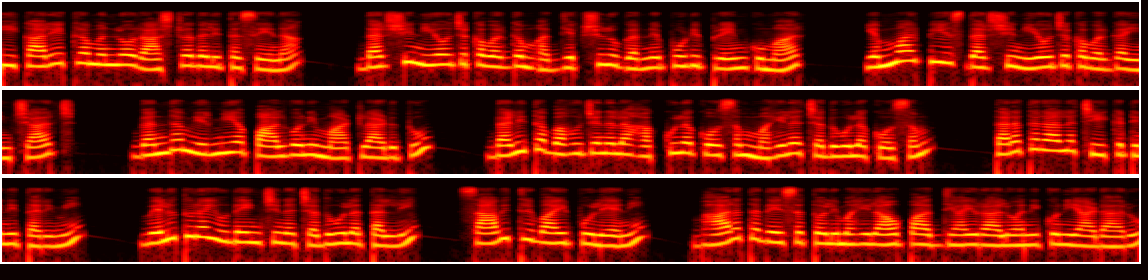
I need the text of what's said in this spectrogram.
ఈ కార్యక్రమంలో రాష్ట్రదళిత సేన దర్శి నియోజకవర్గం అధ్యక్షులు గర్నెపూడి ప్రేమ్కుమార్ ఎంఆర్పీఎస్ దర్శి నియోజకవర్గ ఇన్ఛార్జ్ గంధం ఇర్మియా పాల్గొని మాట్లాడుతూ దళిత బహుజనుల హక్కుల కోసం మహిళ చదువుల కోసం తరతరాల చీకటిని తరిమి వెలుతురై ఉదయించిన చదువుల తల్లి సావిత్రిబాయి పూలే అని భారతదేశ తొలి మహిళా ఉపాధ్యాయురాలు అని కొనియాడారు.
